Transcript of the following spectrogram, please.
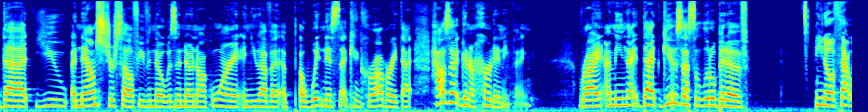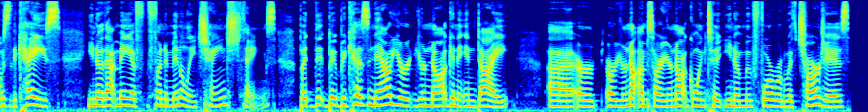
that you announced yourself even though it was a no-knock warrant and you have a, a, a witness that can corroborate that. How's that going to hurt anything? Right? I mean that that gives us a little bit of you know, if that was the case, you know, that may have fundamentally changed things. But, th- but because now you're you're not going to indict, uh, or or you're not. I'm sorry, you're not going to you know move forward with charges.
